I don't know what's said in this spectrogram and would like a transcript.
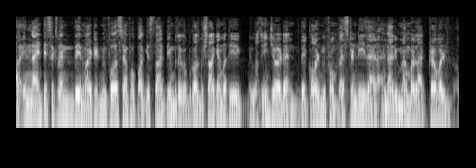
uh, in 96 when they invited me first time for Pakistan team because Mushtaq Ahmed he, he was injured and they called me from West Indies and, and I remember that I traveled uh,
